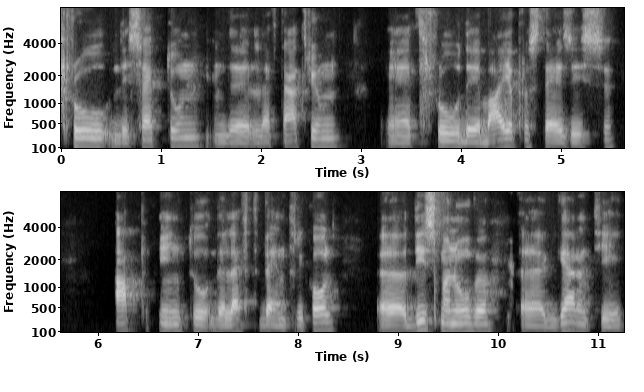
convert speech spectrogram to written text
through the septum in the left atrium, uh, through the bioprosthesis, up into the left ventricle. Uh, this maneuver uh, guarantee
